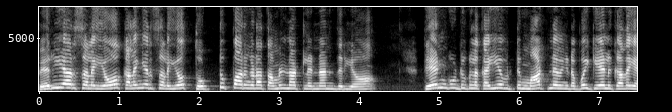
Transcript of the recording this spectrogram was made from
பெரியார் சிலையோ கலைஞர் சிலையோ தொட்டு பாருங்கடா தமிழ்நாட்டில் என்னன்னு தெரியும். தேன்கூட்டுக்குள்ள கையை விட்டு மாட்டினவங்கிட்ட போய் கேளு கதைய.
